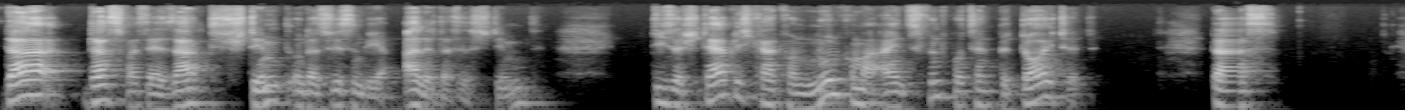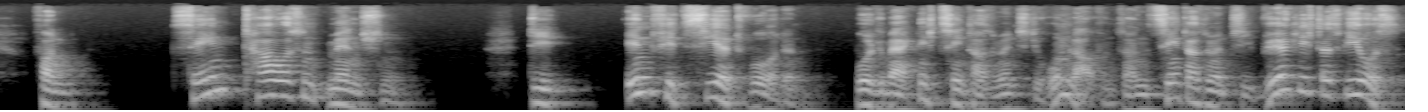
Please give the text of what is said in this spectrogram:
da das, was er sagt, stimmt, und das wissen wir alle, dass es stimmt, diese Sterblichkeit von 0,15 Prozent bedeutet, dass von 10.000 Menschen, die infiziert wurden, wohlgemerkt nicht 10.000 Menschen, die rumlaufen, sondern 10.000 Menschen, die wirklich das Virus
